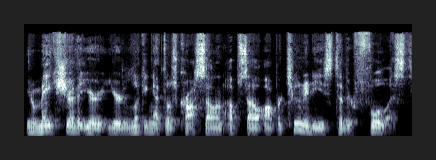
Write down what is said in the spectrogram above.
you know, make sure that you're you're looking at those cross sell and upsell opportunities to their fullest.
